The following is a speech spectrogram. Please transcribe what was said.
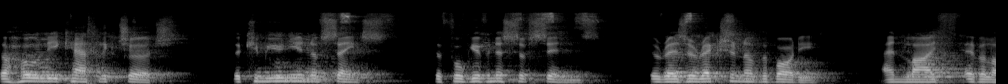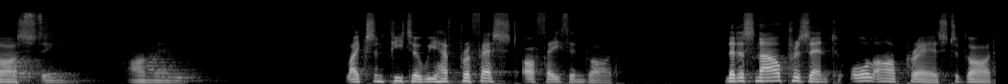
the holy Catholic Church, the communion of saints, the forgiveness of sins, the resurrection of the body, and life everlasting. Amen. Like St. Peter, we have professed our faith in God. Let us now present all our prayers to God,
